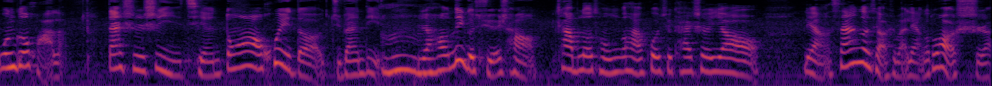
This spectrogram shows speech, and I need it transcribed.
温哥华了，但是是以前冬奥会的举办地。嗯，然后那个雪场差不多从温哥华过去开车要两三个小时吧，两个多小时。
